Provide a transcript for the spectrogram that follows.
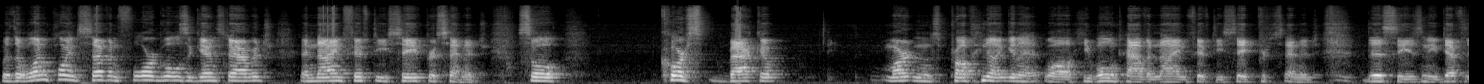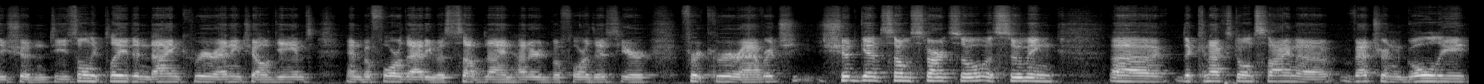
with a 1.74 goals against average and 950 save percentage. So, of course, backup Martin's probably not gonna. Well, he won't have a 950 save percentage this season. He definitely shouldn't. He's only played in nine career NHL games, and before that, he was sub 900 before this year for career average. Should get some starts though, assuming uh, the Canucks don't sign a veteran goalie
